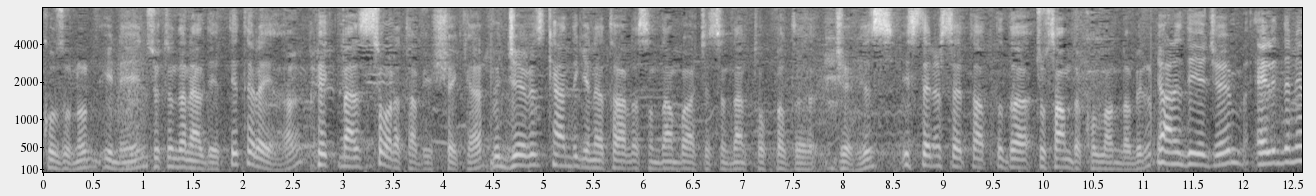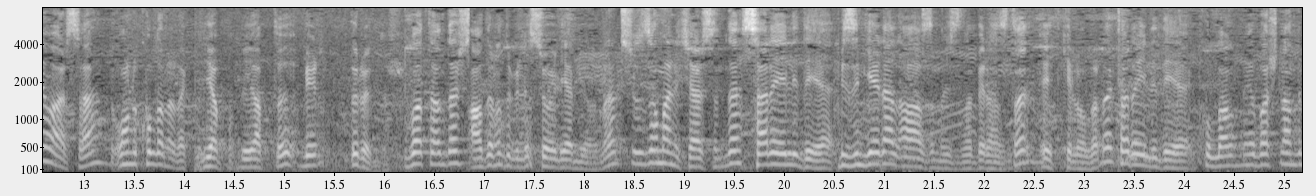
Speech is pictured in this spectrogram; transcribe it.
kuzunun, ineğin sütünden elde ettiği tereyağı. Pekmez sonra tabii şeker. Ve ceviz kendi yine tarlasından, bahçesinden topladığı ceviz. İstenirse tatlıda susam da kullanılabilir. Yani diyeceğim elinde ne varsa onu kullanarak yap, yaptığı bir üründür. Vatandaş adını da bile söyleyemiyorlar. Şu zaman içerisinde Sarayeli diye bizim yerel ağzımızla biraz da etkili olarak Sarayeli diye kullanılmaya başlandı.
